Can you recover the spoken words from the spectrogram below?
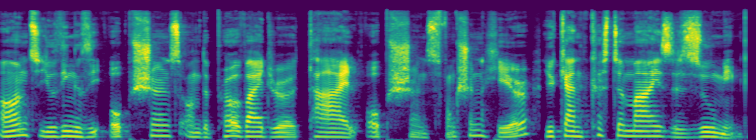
and using the options on the provider tile options function here, you can customize the zooming.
